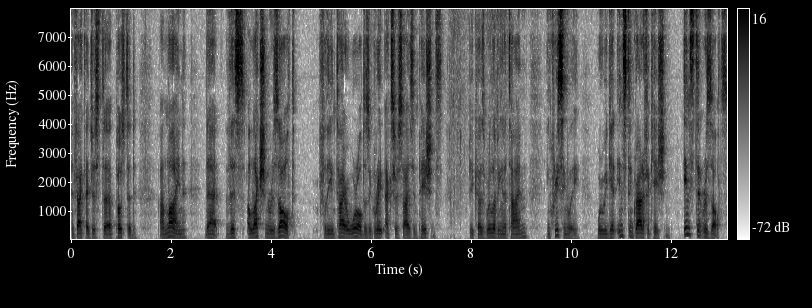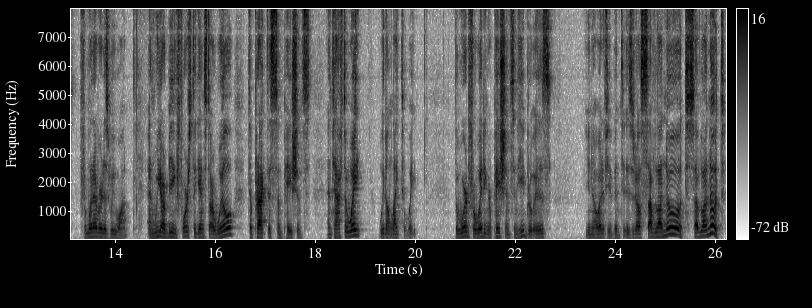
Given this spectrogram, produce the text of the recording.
In fact, I just uh, posted online that this election result for the entire world is a great exercise in patience because we're living in a time increasingly where we get instant gratification, instant results from whatever it is we want. And we are being forced against our will to practice some patience and to have to wait. We don't like to wait. The word for waiting or patience in Hebrew is, you know it if you've been to Israel, savlanut, savlanut.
